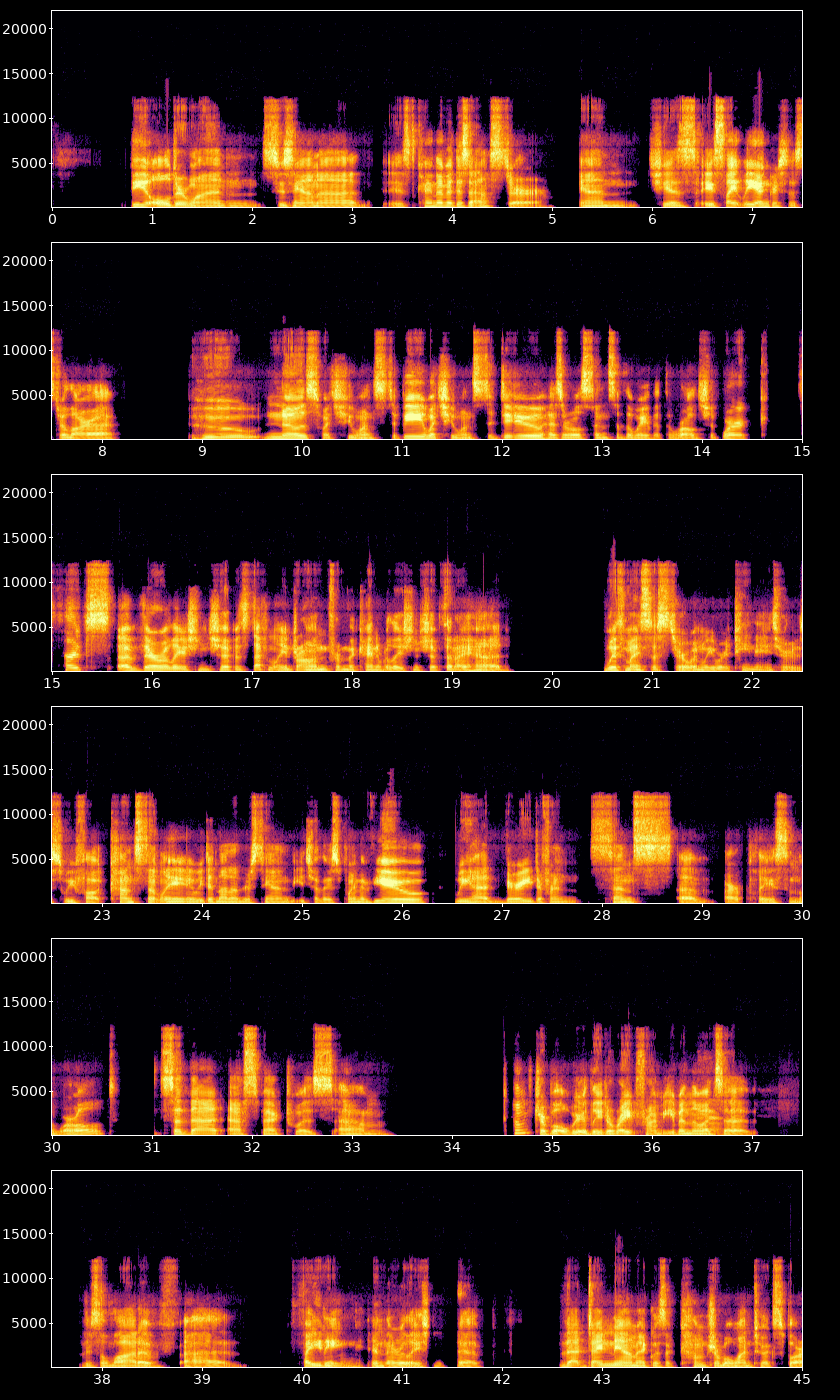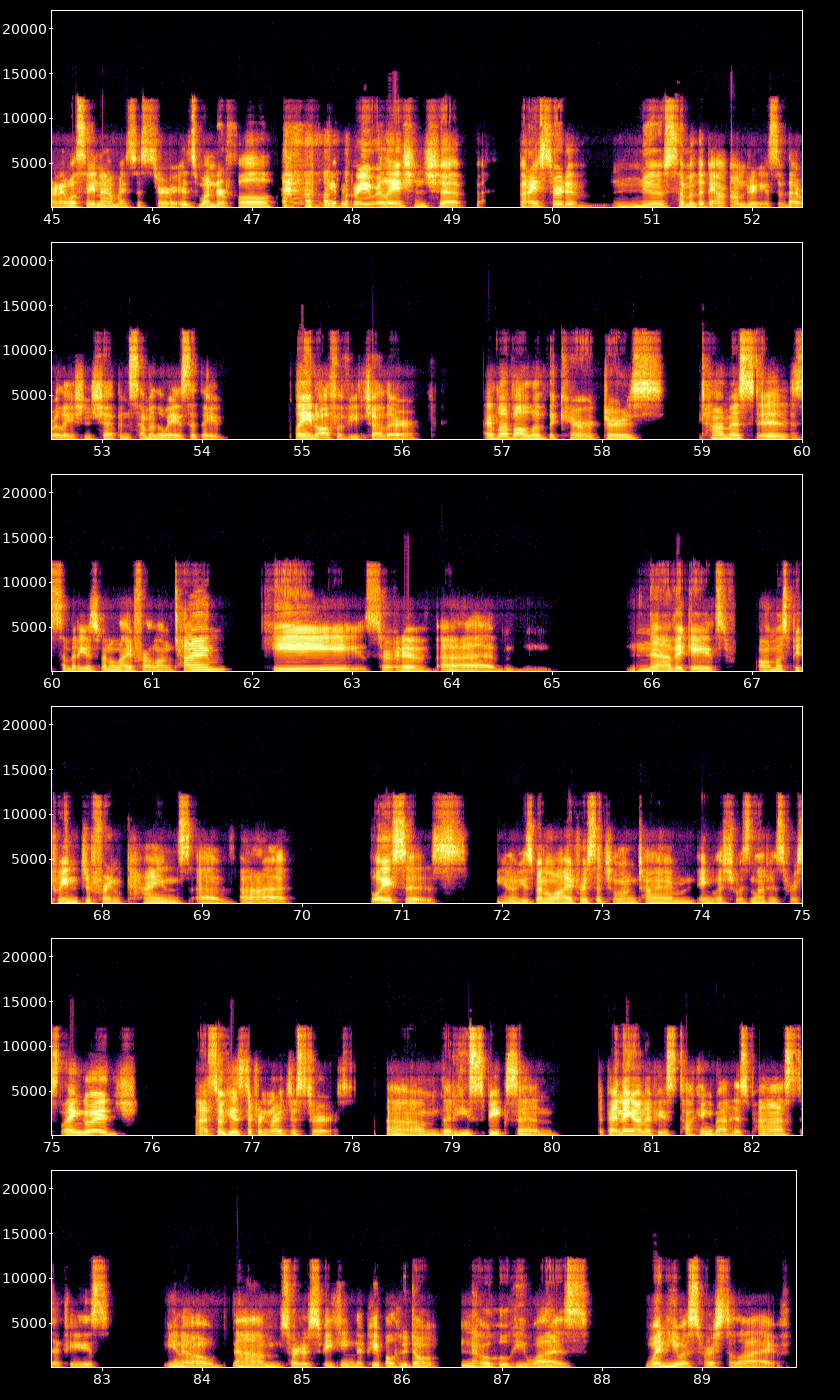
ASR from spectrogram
the older one, Susanna, is kind of a disaster, and she has a slightly younger sister, Lara, who knows what she wants to be, what she wants to do, has a real sense of the way that the world should work. Parts of their relationship is definitely drawn from the kind of relationship that I had with my sister when we were teenagers. We fought constantly. We did not understand each other's point of view. We had very different sense of our place in the world. So that aspect was um, comfortable, weirdly, to write from, even though it's a there's a lot of uh, fighting in the relationship. That dynamic was a comfortable one to explore. And I will say now, my sister is wonderful. We have a great relationship, but I sort of knew some of the boundaries of that relationship and some of the ways that they played off of each other. I love all of the characters. Thomas is somebody who's been alive for a long time. He sort of uh, navigates almost between different kinds of uh, voices. You know, he's been alive for such a long time. English was not his first language. Uh, so he has different registers um, that he speaks in, depending on if he's talking about his past, if he's, you know, um, sort of speaking to people who don't know who he was when he was first alive.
